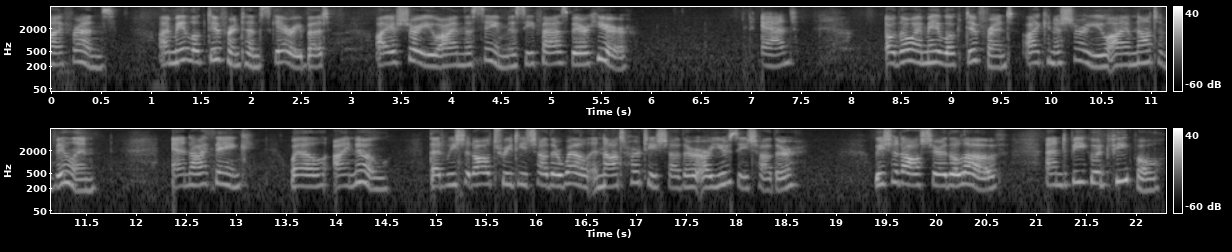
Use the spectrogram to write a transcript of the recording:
my friends. I may look different and scary, but I assure you I am the same Missy Fazbear here. And, although I may look different, I can assure you I am not a villain. And I think, well, I know, that we should all treat each other well and not hurt each other or use each other. We should all share the love and be good people.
